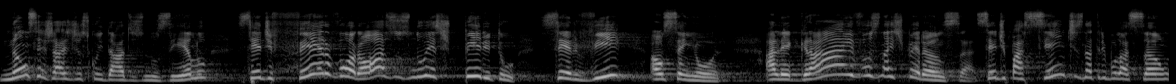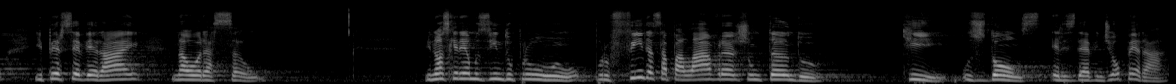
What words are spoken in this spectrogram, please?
Não sejais descuidados no zelo, sede fervorosos no espírito, servi ao Senhor. Alegrai-vos na esperança, sede pacientes na tribulação e perseverai na oração. E nós queremos indo para o fim dessa palavra, juntando que os dons, eles devem de operar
